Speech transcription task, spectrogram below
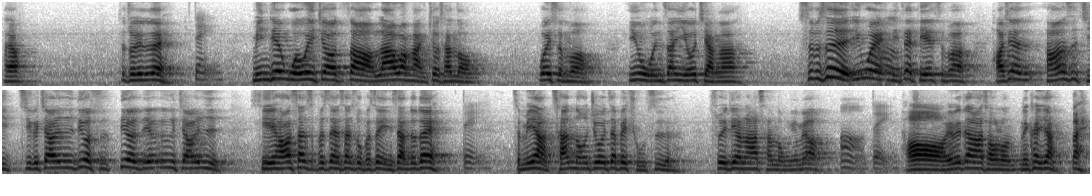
来呀，这昨天对不对？对，明天微微就要造拉望海救长龙，为什么？因为文章也有讲啊，是不是？因为你在跌什么？好像好像是几几个交易日，六十六六个交易日跌好像三十 percent、三十五 percent 以上，对不对？对，怎么样？长龙就会再被处置了，所以一定要拉长龙，有没有？嗯，对，哦，有没有大拉长龙？你看一下，来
